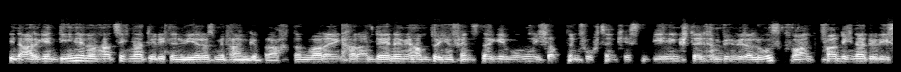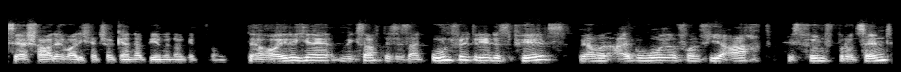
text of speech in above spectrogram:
in Argentinien und hat sich natürlich den Virus mit heimgebracht. Dann war er in Quarantäne, wir haben durch ein Fenster gewungen, ich habe den 15 Kästen Bier hingestellt und bin wieder losgefahren. Fand ich natürlich sehr schade, weil ich hätte schon gerne Bier mit getrunken. Der heurige, wie gesagt, das ist ein unfiltriertes Pilz. Wir haben ein Alkohol von 4,8 bis 5 Prozent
